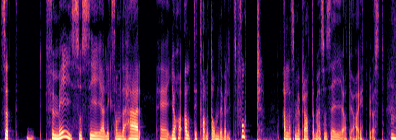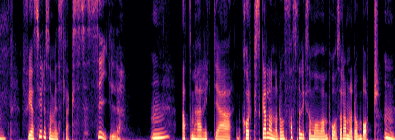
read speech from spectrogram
Så att för mig så ser jag liksom det här, eh, jag har alltid talat om det väldigt fort. Alla som jag pratar med så säger jag att jag har ett bröst. Mm. För jag ser det som en slags sil. Mm. Att de här riktiga korkskallarna, de fastnar liksom ovanpå, så ramlar de bort. Mm.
